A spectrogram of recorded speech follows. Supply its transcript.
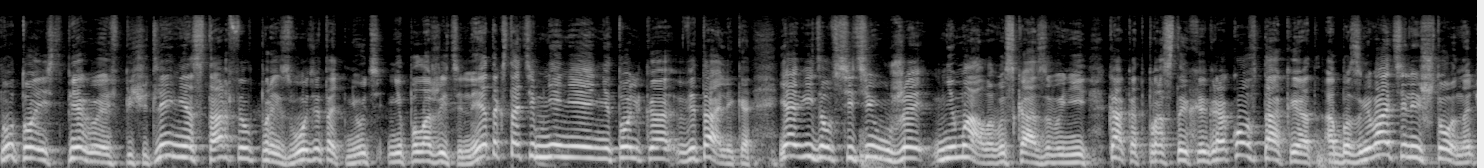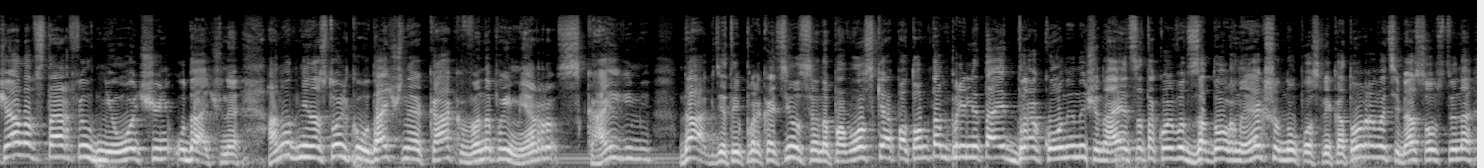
Ну, то есть, первое впечатление Starfield производит отнюдь неположительное. Это, кстати, мнение не только Виталика. Я видел в сети уже немало высказываний, как от простых игроков, так и от обозревателей, что начало в Starfield не очень удачное. Оно не настолько удачное, как в, например, Skyrim. Да, где ты прокатился на повозке, а потом там прилетает дракон и начинается такой вот задорный экшен, ну, после которого тебя, собственно,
